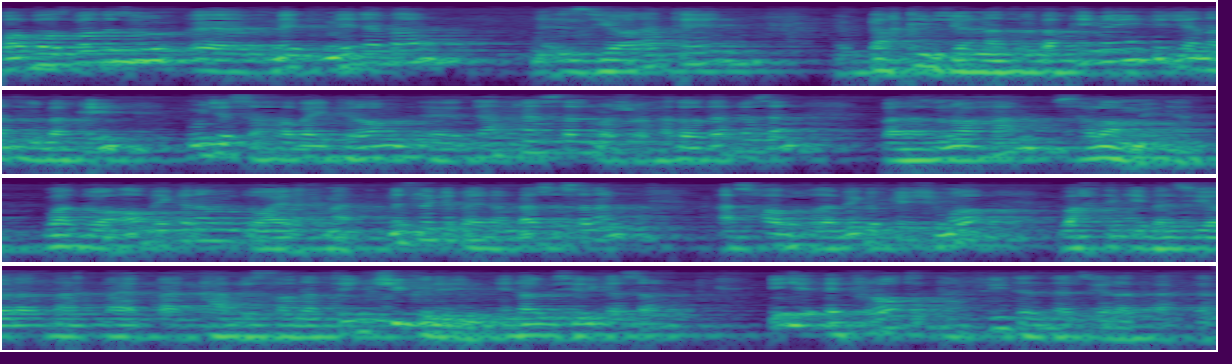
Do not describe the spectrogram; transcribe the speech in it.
و باز بعد از او میره به زیارت بقی جنت البقی میگن که جنت البقی اونجا صحابه کرام دفن هستن و شهدا دفن هستن و از اونها هم سلام میدن و دعا می‌کنن و دعای رحمت. مثل که پیغمبر صلی الله علیه و اصحاب خدا می‌گفت که شما وقتی که به زیارت بر قبرستان رفتین چی کنین؟ اینا بسیاری کسان. اینجا افراط و تفرید از در زیارت رفتن.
